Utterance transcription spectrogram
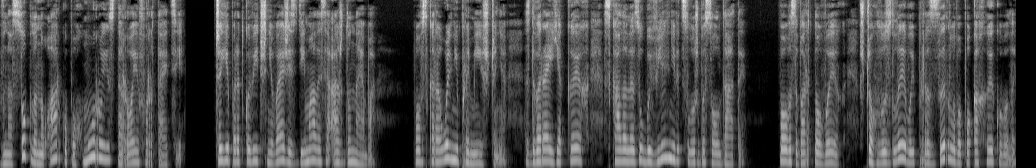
в насуплену арку похмурої старої фортеці, чиї передковічні вежі здіймалися аж до неба, повз караульні приміщення, з дверей яких скалили зуби вільні від служби солдати, повз вартових, що глузливо й презирливо покахикували,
